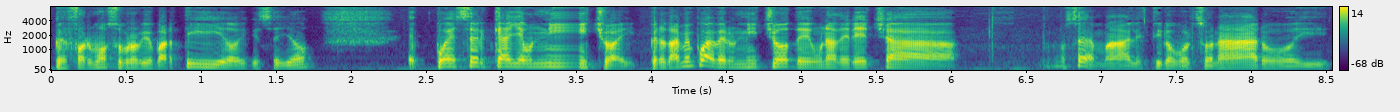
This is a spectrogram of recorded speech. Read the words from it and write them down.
pero formó su propio partido y qué sé yo, eh, puede ser que haya un nicho ahí, pero también puede haber un nicho de una derecha no sé, más al estilo Bolsonaro y,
